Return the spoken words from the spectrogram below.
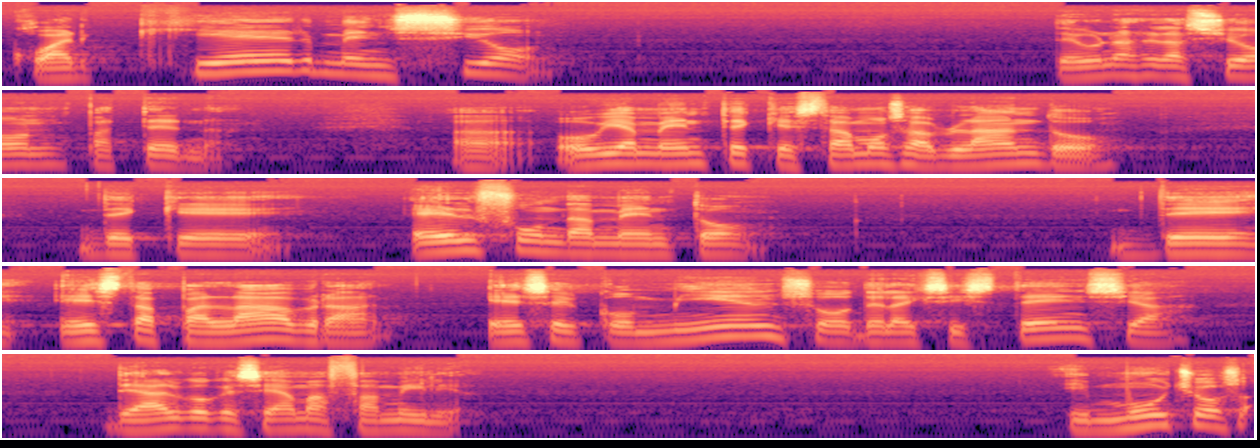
cualquier mención de una relación paterna. Ah, obviamente que estamos hablando de que el fundamento de esta palabra es el comienzo de la existencia de algo que se llama familia. Y muchos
